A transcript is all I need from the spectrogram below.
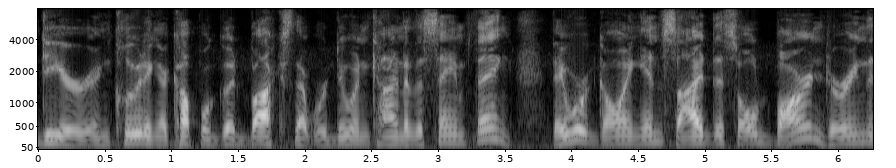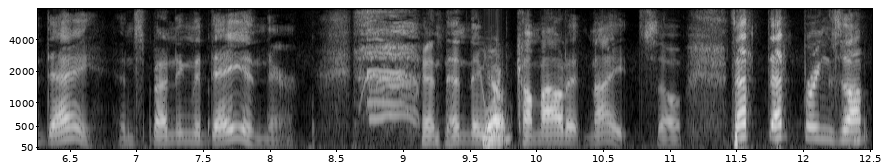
deer, including a couple good bucks, that were doing kind of the same thing. They were going inside this old barn during the day and spending the day in there. and then they yep. would come out at night. So that that brings up,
